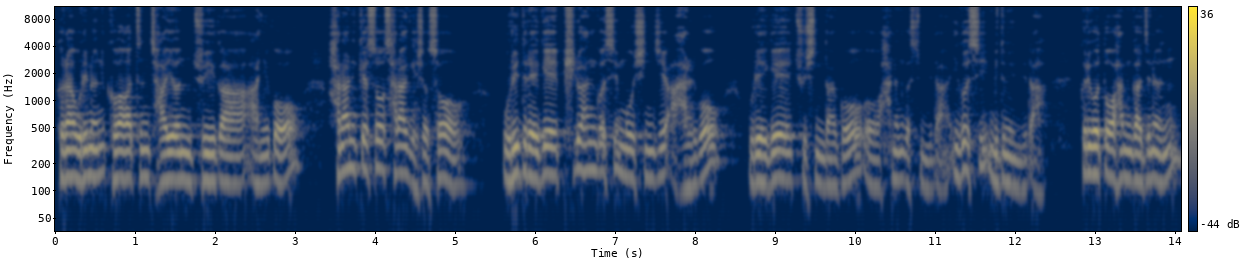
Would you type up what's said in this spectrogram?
그러나 우리는 그와 같은 자연주의가 아니고 하나님께서 살아계셔서 우리들에게 필요한 것이 무엇인지 알고 우리에게 주신다고 어, 하는 것입니다. 이것이 믿음입니다. 그리고 또 한 가지는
